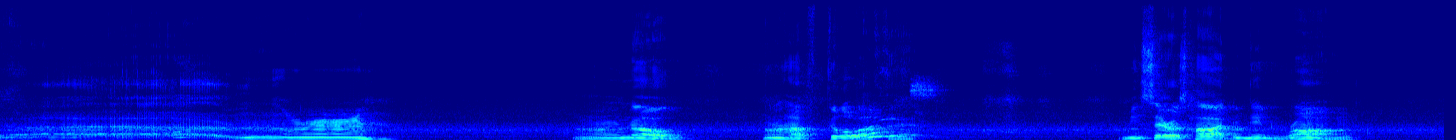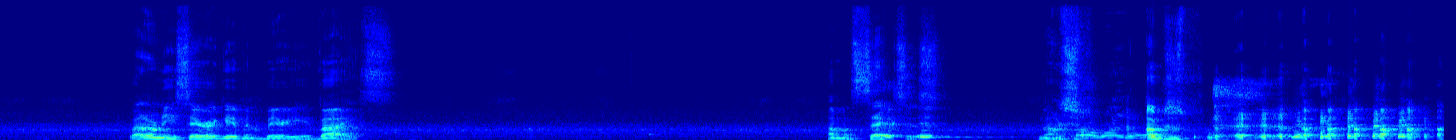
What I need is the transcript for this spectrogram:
Uh, mm, I don't know. I don't know how I feel about What? that. I mean, Sarah's hot. Don't get me wrong. But I don't need Sarah giving Barry advice. I'm a sexist. it, no, I'm just. oh my god. I'm just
